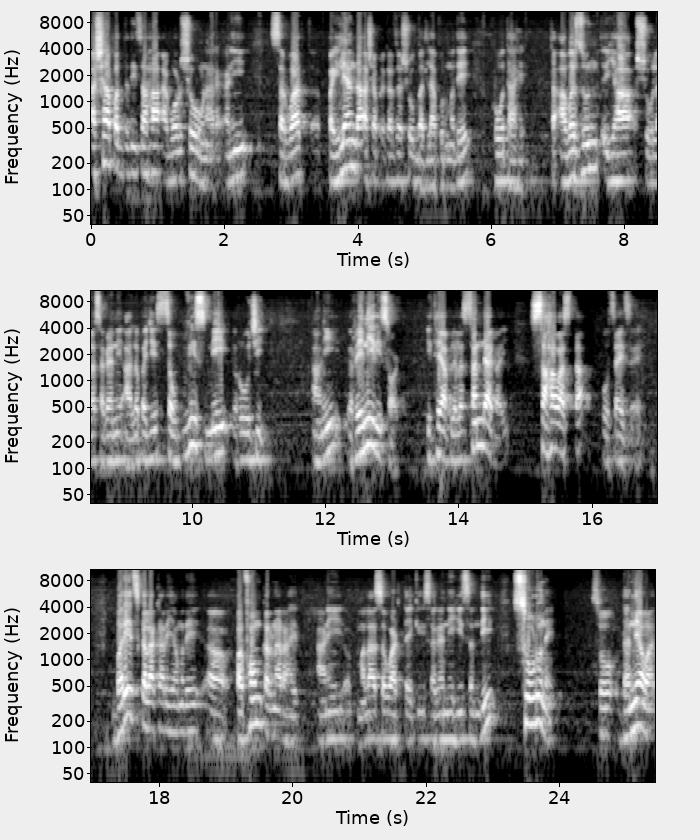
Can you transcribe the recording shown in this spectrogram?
अशा पद्धतीचा हा अवॉर्ड शो होणार आहे. आणि सर्वात पहिल्यांदा अशा प्रकारचा शो बदलापूरमध्ये होत आहे. तर आवर्जून ह्या शोला सगळ्यांनी आलं पाहिजे. सव्वीस मे रोजी आणि रेनी रिसॉर्ट इथे आपल्याला संध्याकाळी सहा वाजता पोचायचं आहे बरेच कलाकार ह्यामध्ये परफॉर्म करणार आहेत. आणि मला असं वाटतं आहे की सगळ्यांनी ही संधी सोडू नये. सो धन्यवाद.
